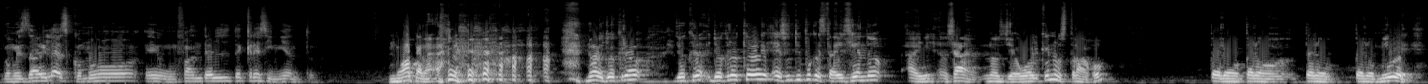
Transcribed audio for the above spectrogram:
Gómez Dávila es como eh, un fan del decrecimiento. No, para. no, yo creo, yo creo, yo creo que es un tipo que está diciendo, ahí, o sea, nos llevó el que nos trajo, pero, pero, pero, pero mire,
